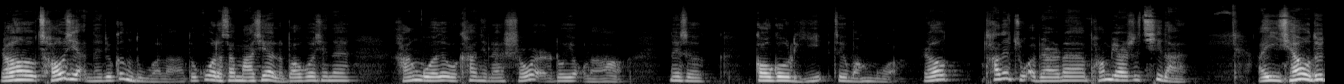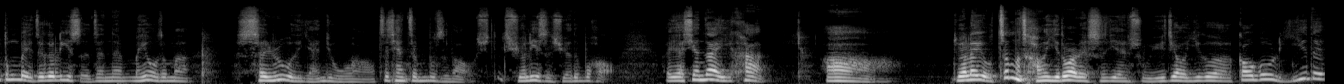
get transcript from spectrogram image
然后朝鲜的就更多了，都过了三八线了。包括现在韩国的，我看起来首尔都有了啊，那是高句丽这王国。然后它的左边呢，旁边是契丹。哎，以前我对东北这个历史真的没有这么。深入的研究啊，之前真不知道，学历史学的不好。哎呀，现在一看，啊，原来有这么长一段的时间属于叫一个高句丽的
